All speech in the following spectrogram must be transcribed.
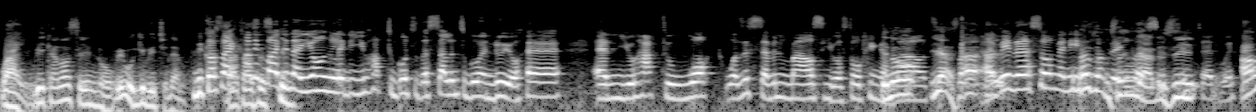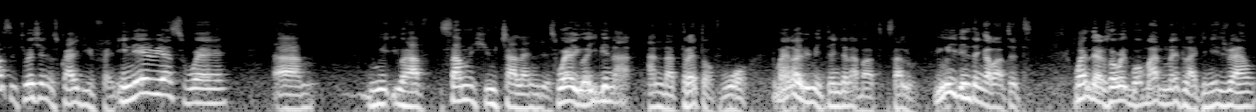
why? We cannot say no. We will give it to them. Because I can't as a imagine a young lady, you have to go to the salon to go and do your hair, and you have to walk, was it seven miles he was talking You know, about? yes, I- I, I- mean, there are so many That's what I'm things saying. That you see, with. our situation is quite different. In areas where um, we, you have some huge challenges, where you are even uh, under threat of war, you might not even be thinking about salon. You even think about it when there's always bombardment, like in Israel.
